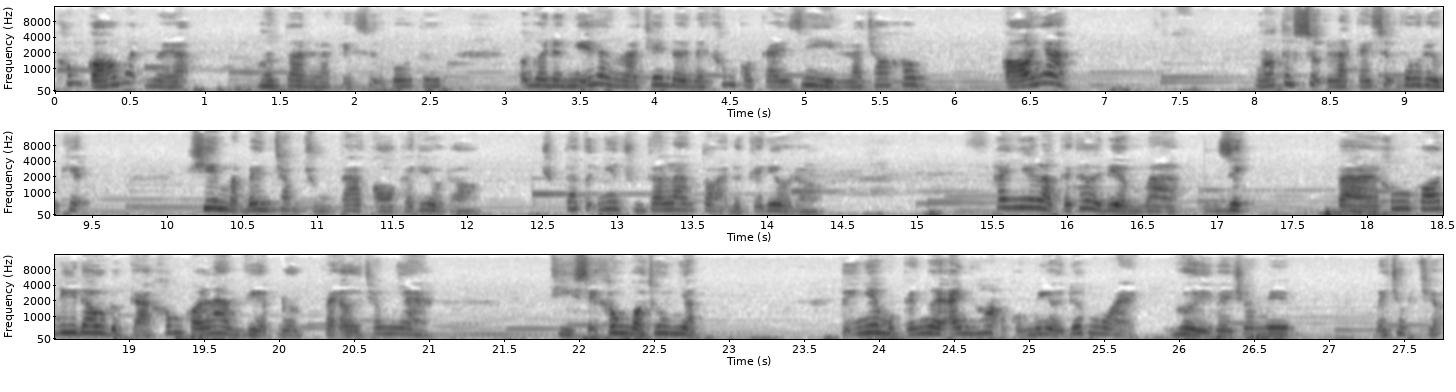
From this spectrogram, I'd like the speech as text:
Không có mọi người ạ. Hoàn toàn là cái sự vô tư. Mọi người đừng nghĩ rằng là trên đời này không có cái gì là cho không. Có nha. Nó thực sự là cái sự vô điều kiện. Khi mà bên trong chúng ta có cái điều đó, chúng ta tự nhiên chúng ta lan tỏa được cái điều đó. Hay như là cái thời điểm mà dịch và không có đi đâu được cả, không có làm việc được, phải ở trong nhà, thì sẽ không có thu nhập tự nhiên một cái người anh họ của mi ở nước ngoài gửi về cho mi mấy chục triệu.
